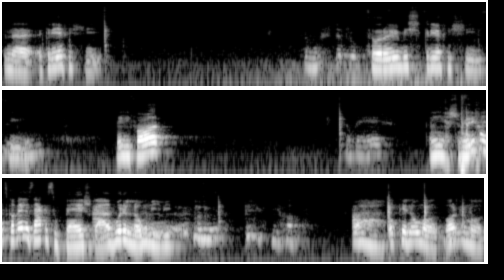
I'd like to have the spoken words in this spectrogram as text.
So eine griechische, So Muster drauf. so römisch-griechische Säule. Mhm. Welche Farbe? So beige. Ey, ich schwöre, ich wollte jetzt gerade sagen, so beige, gell? Hure langweilig. Ja. Ah, okay, nochmal. Warte mal.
